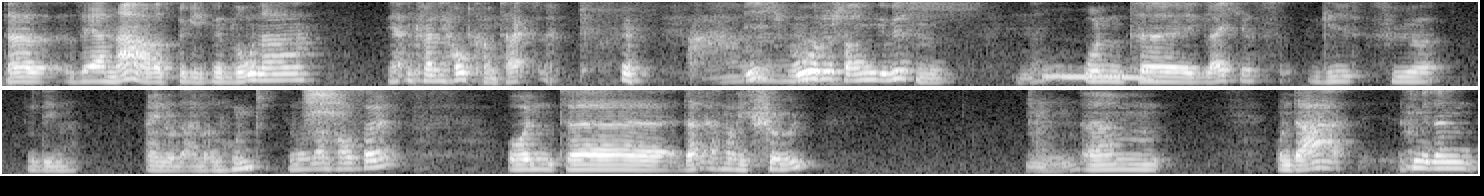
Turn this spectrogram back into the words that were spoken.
da sehr nah was begegnet. So nah, wir hatten quasi Hautkontakt. Ich wurde schon gebissen. Nein. Und äh, gleiches gilt für den einen oder anderen Hund in unserem Haushalt. Und äh, das ist erstmal nicht schön. Mhm. Ähm, und da ist mir dann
